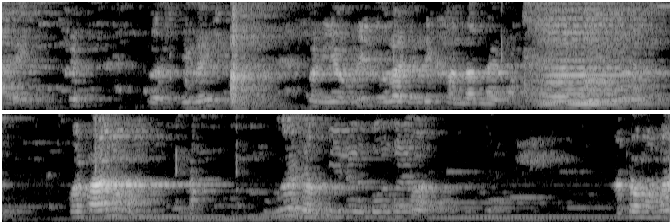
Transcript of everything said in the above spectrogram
अरे रस्ती नाही. पण एवढी झोला जल्दी खानदार नाही पण काय मामा तुला सांगते आता मामा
